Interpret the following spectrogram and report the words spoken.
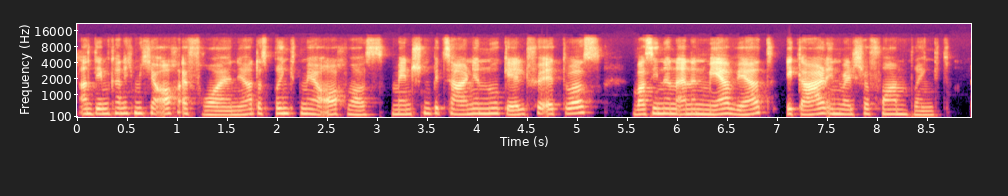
an dem kann ich mich ja auch erfreuen, ja, das bringt mir ja auch was. Menschen bezahlen ja nur Geld für etwas, was ihnen einen Mehrwert, egal in welcher Form, bringt.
